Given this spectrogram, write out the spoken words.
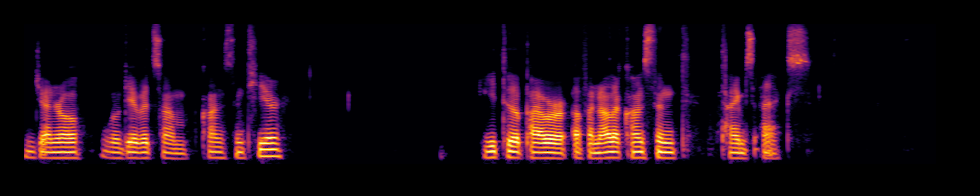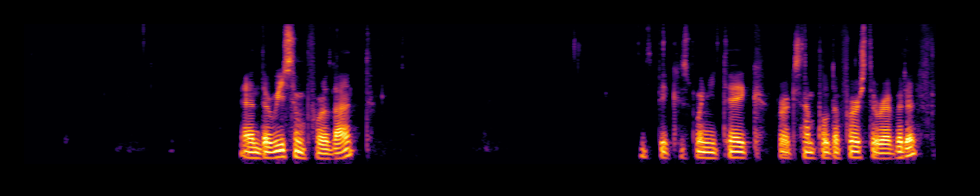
In general, we'll give it some constant here, e to the power of another constant times x. And the reason for that is because when you take, for example, the first derivative,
